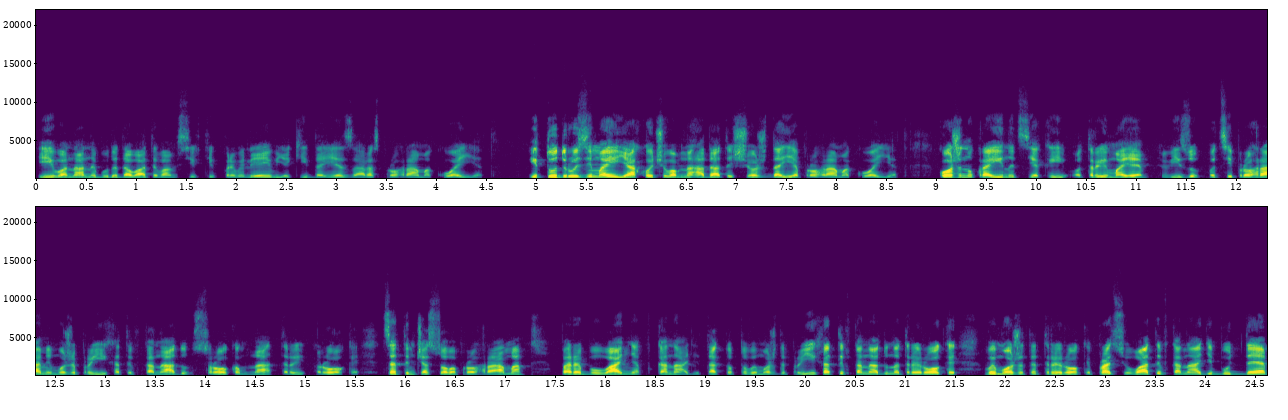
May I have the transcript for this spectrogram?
і вона не буде давати вам всіх тих привілеїв, які дає зараз програма Куаєт. І тут, друзі мої, я хочу вам нагадати, що ж дає програма Куаєт. Кожен українець, який отримає візу по цій програмі, може приїхати в Канаду сроком на 3 роки. Це тимчасова програма перебування в Канаді. Так, тобто, ви можете приїхати в Канаду на 3 роки, ви можете 3 роки працювати в Канаді будь-де,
